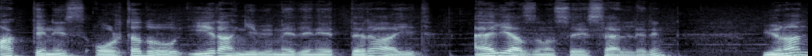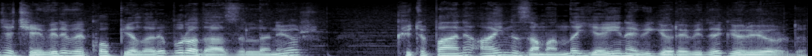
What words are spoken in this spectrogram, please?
Akdeniz, Orta Doğu, İran gibi medeniyetlere ait el yazması eserlerin Yunanca çeviri ve kopyaları burada hazırlanıyor. Kütüphane aynı zamanda yayın evi görevi de görüyordu.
